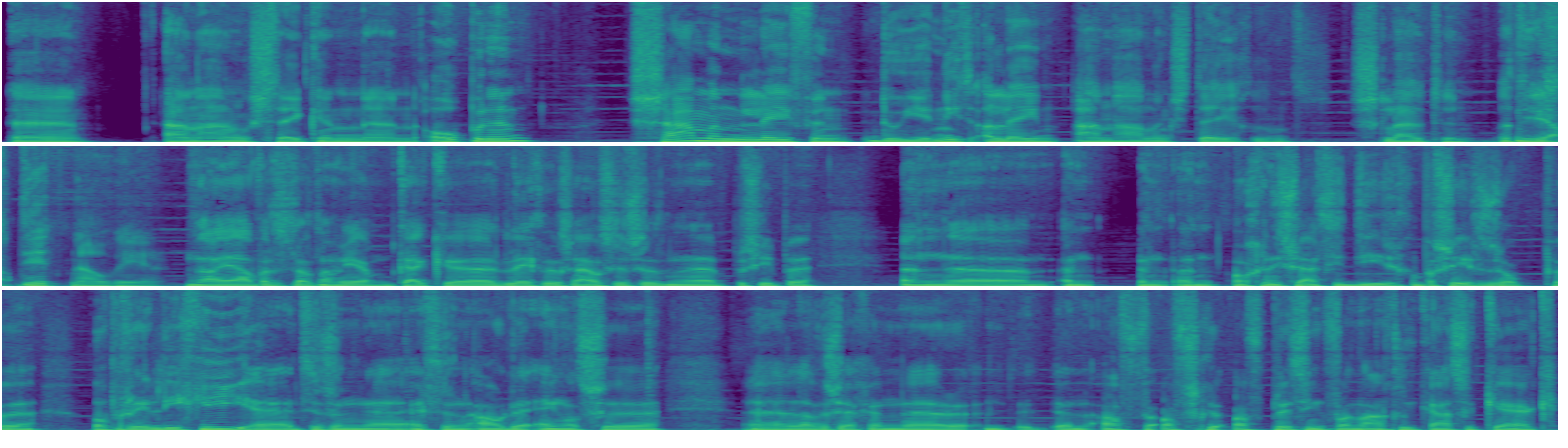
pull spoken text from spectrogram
Eh aanhalingsteken en openen. Samenleven doe je niet alleen aanhalingstekens sluiten. Wat is Ja. dit nou weer? Nou ja, wat is dat nou weer? Kijk, eh, het Leger des Heils is in eh, principe een, eh, een, een, organisatie die gebaseerd is op, eh, op religie. Eh, het, is een, eh, het is een oude Engelse, laten we zeggen, een af, afsch- afsplitsing van de Anglikaanse kerk.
